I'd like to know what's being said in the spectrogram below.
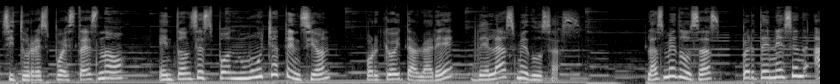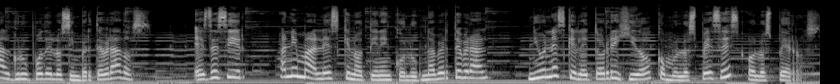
Si tu respuesta es no, entonces pon mucha atención porque hoy te hablaré de las medusas. Las medusas pertenecen al grupo de los invertebrados, es decir, animales que no tienen columna vertebral ni un esqueleto rígido como los peces o los perros.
